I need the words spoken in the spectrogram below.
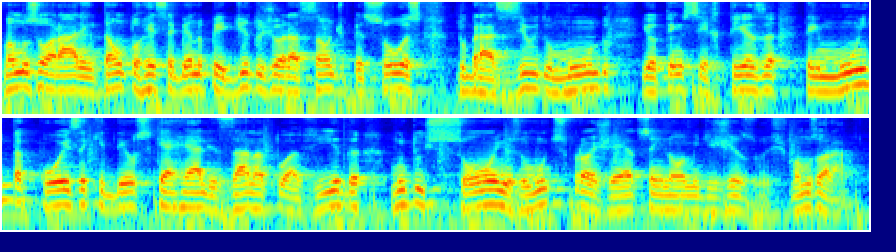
Vamos orar então. Tô recebendo pedidos de oração de pessoas do Brasil e do mundo e eu tenho certeza tem muita coisa que Deus quer realizar na tua vida, muitos sonhos, muitos projetos em nome de Jesus. Vamos orar.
